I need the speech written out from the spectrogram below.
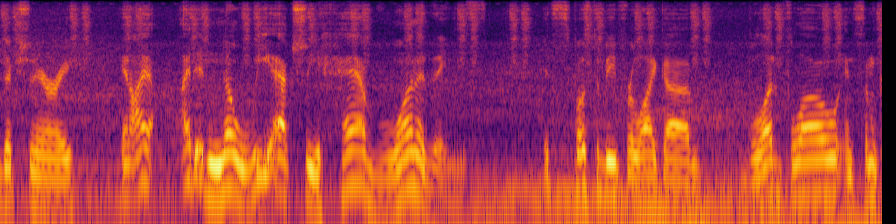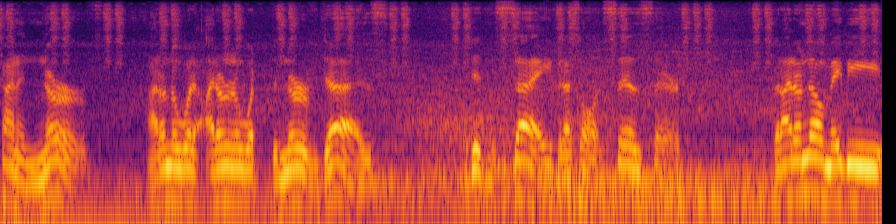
dictionary and I I didn't know we actually have one of these. It's supposed to be for like a um, blood flow and some kind of nerve. I don't know what I don't know what the nerve does. It didn't say but that's all it says there. But I don't know maybe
